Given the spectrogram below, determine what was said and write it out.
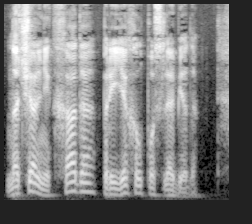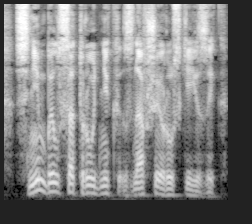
Начальник ХАДа приехал после обеда. С ним был сотрудник, знавший русский язык.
